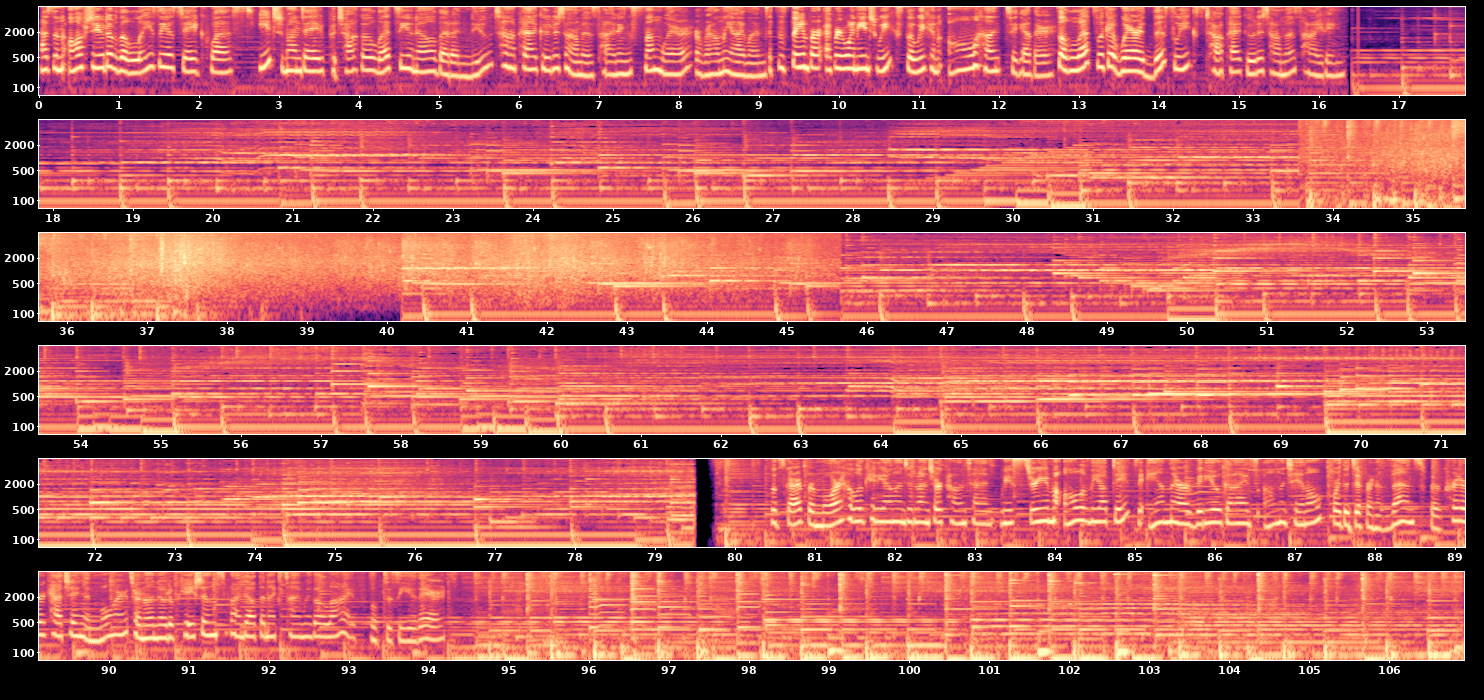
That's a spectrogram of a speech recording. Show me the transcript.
As an offshoot of the Laziest Day quest, each Monday, Pochacco lets you know that a new Top Hat Gudetama is hiding somewhere around the island. It's the same for everyone each week, so we can all hunt together. So let's look at where this week's Top Hat Gudetama is hiding. Subscribe for more Hello Kitty Island Adventure content. We stream all of the updates and there are video guides on the channel for the different events, for critter catching and more. Turn on notifications to find out the next time we go live. Hope to see you there.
